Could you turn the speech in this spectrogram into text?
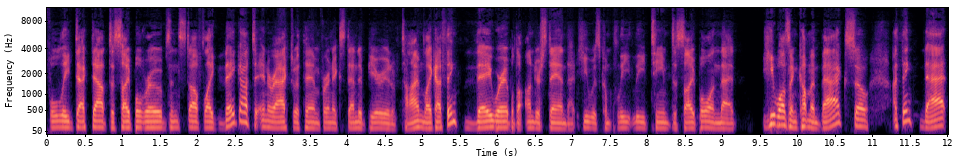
fully decked out disciple robes and stuff like they got to interact with him for an extended period of time. Like i think they were able to understand that he was completely team disciple and that he wasn't coming back. So i think that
